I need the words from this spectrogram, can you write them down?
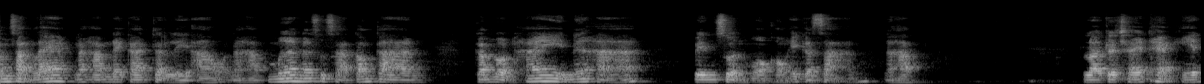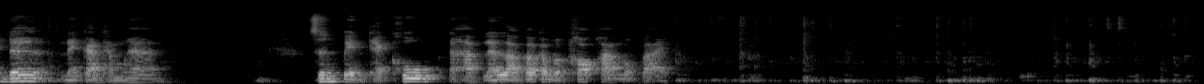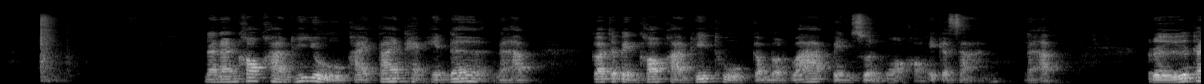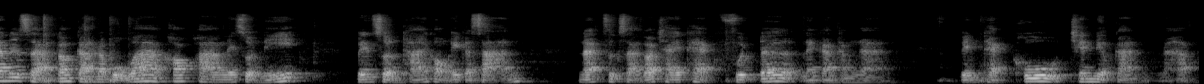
คำสั่งแรกนะครับในการจัด Layout นะครับ เมื่อนักศึกษาต้องการกำหนดให้เนื้อหาเป็นส่วนหัวของเอกสารนะครับ เราจะใช้แท็ก header ในการทำงาน ซึ่งเป็นแท็กคู่นะครับ แล้วเราก็กำหนดข้อความลงไปดังนั้นข้อความที่อยู่ภายใต้แท็ก header นะครับ ก็จะเป็นข้อความที่ถูกกำหนดว่าเป็นส่วนหัวของเอกสารนะครับ หรือถ้านักศึกษาต้องการระบุว่าข้อความในส่วนนี้ เป็นส่วนท้ายของเอกสาร นักศึกษาก็ใช้แท็ก footer ในการทำงาน เป็นแท็กคู่เช่นเดียวกันนะครับ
